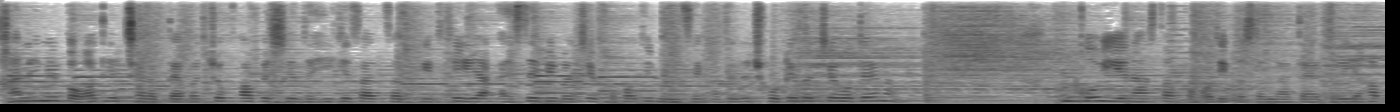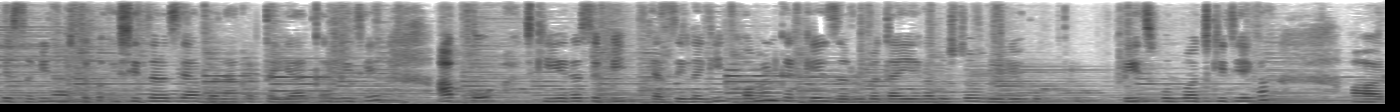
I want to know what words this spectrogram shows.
खाने में बहुत ही अच्छा लगता है। बच्चों को आप इसे दही के साथ सर्व कीजिए या ऐसे भी बच्चे बहुत ही मन से खाते जो छोटे बच्चे होते हैं ना, उनको ये नाश्ता बहुत ही पसंद आता है। तो यहाँ पे सभी नाश्ते को इसी तरह से आप बनाकर तैयार कर लीजिए। आपको आज की ये रेसिपी कैसी लगी? कमेंट करके ज़रूर बताइएगा दोस्तों। वीडियो को प्लीज़ फुल वॉच कीजिएगा और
